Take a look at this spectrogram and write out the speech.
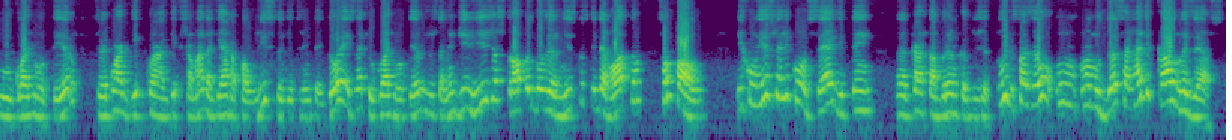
O Góes Monteiro, com a, com a, chamada Guerra Paulista de 32, né, que o Góes Monteiro justamente dirige as tropas governistas que derrotam São Paulo. E com isso ele consegue, tem a carta branca do Getúlio, fazer um, uma mudança radical no Exército.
